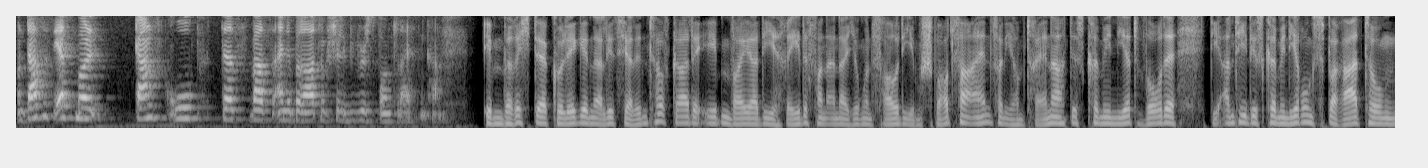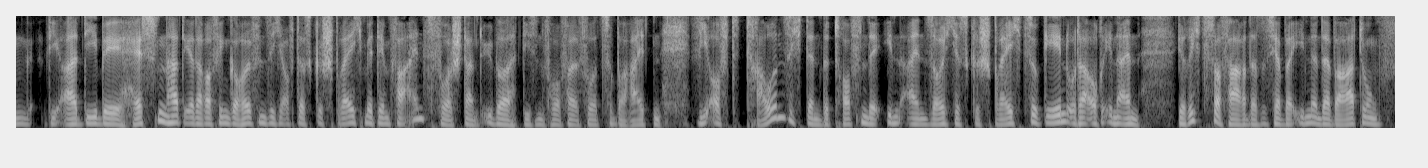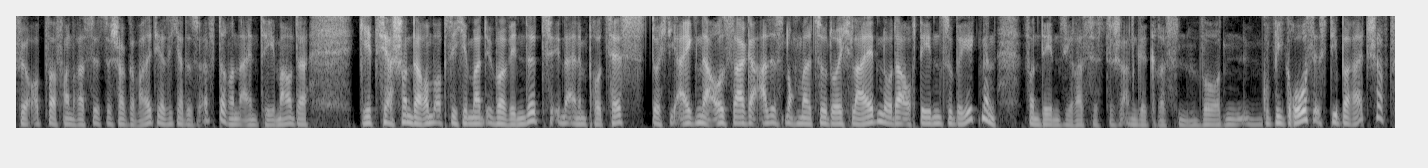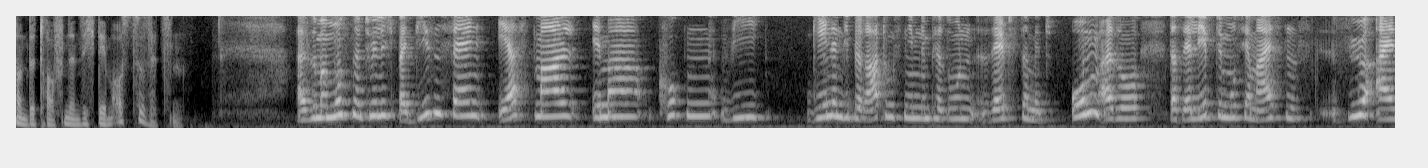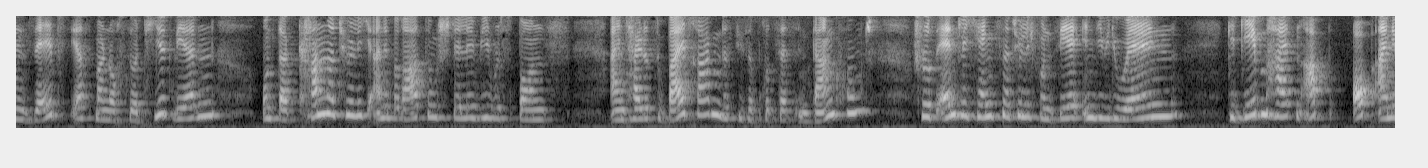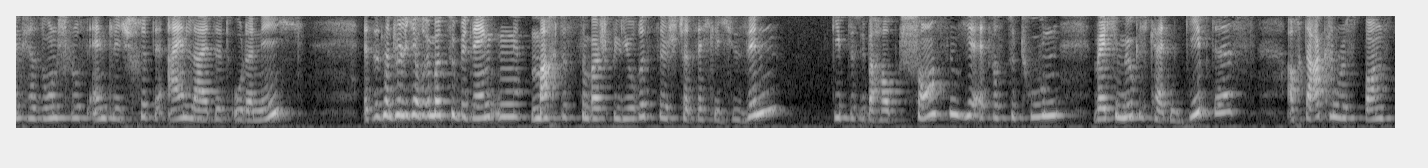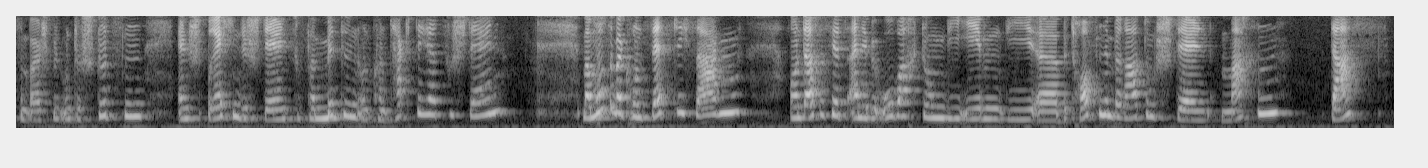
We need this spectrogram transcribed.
Und das ist erstmal ganz grob das, was eine Beratungsstelle wie Response leisten kann. Im Bericht der Kollegin Alicia Lindhoff gerade eben war ja die Rede von einer jungen Frau, die im Sportverein von ihrem Trainer diskriminiert wurde. Die Antidiskriminierungsberatung, die ADB Hessen, hat ihr daraufhin geholfen, sich auf das Gespräch mit dem Vereinsvorstand über diesen Vorfall vorzubereiten. Wie oft trauen sich denn Betroffene, in ein solches Gespräch zu gehen oder auch in ein Gerichtsverfahren? Das ist ja bei Ihnen in der Beratung für Opfer von rassistischer Gewalt ja sicher des Öfteren ein Thema. Und da geht es ja schon darum, ob sich jemand überwindet, in einem Prozess durch die eigene Aussage, alles nochmal zu durchleiden oder auch denen zu begegnen, von denen sie rassistisch angegriffen wurden. Wie groß ist die Bereitschaft von Betroffenen, sich dem auszusetzen? Also man muss natürlich bei diesen Fällen erstmal immer gucken, wie gehen denn die beratungsnehmenden Personen selbst damit um? Also das Erlebte muss ja meistens für einen selbst erstmal noch sortiert werden. Und da kann natürlich eine Beratungsstelle wie Response einen Teil dazu beitragen, dass dieser Prozess in Gang kommt. Schlussendlich hängt es natürlich von sehr individuellen Gegebenheiten ab, ob eine Person schlussendlich Schritte einleitet oder nicht. Es ist natürlich auch immer zu bedenken, macht es zum Beispiel juristisch tatsächlich Sinn? Gibt es überhaupt Chancen, hier etwas zu tun? Welche Möglichkeiten gibt es? Auch da kann Response zum Beispiel unterstützen, entsprechende Stellen zu vermitteln und Kontakte herzustellen. Man muss aber grundsätzlich sagen, und das ist jetzt eine Beobachtung, die eben die äh, betroffenen Beratungsstellen machen, dass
